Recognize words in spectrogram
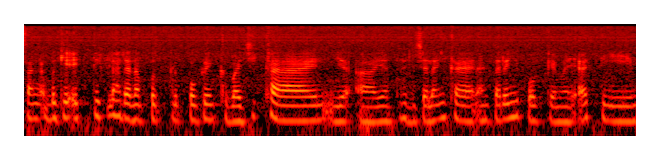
sangat bagi aktif lah dalam program kebajikan ya, uh, yang telah dijalankan. Antaranya program Ayat Yatim,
